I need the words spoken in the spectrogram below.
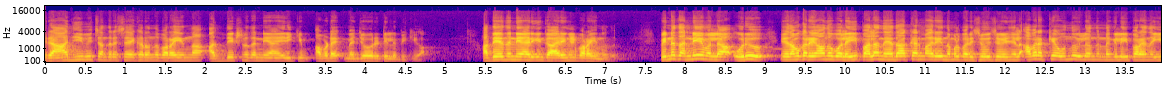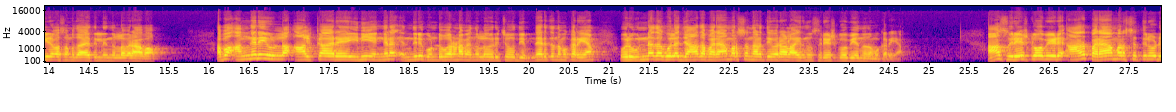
രാജീവ് ചന്ദ്രശേഖർ എന്ന് പറയുന്ന അധ്യക്ഷന് തന്നെയായിരിക്കും അവിടെ മെജോറിറ്റി ലഭിക്കുക. അദ്ദേഹം തന്നെയായിരിക്കും കാര്യങ്ങൾ പറയുന്നത്. പിന്നെ തന്നെയുമല്ല ഒരു നമുക്കറിയാവുന്ന പോലെ ഈ പല നേതാക്കന്മാരെയും നമ്മൾ പരിശോധിച്ചു കഴിഞ്ഞാൽ അവരൊക്കെ ഒന്നുമില്ലെന്നുണ്ടെങ്കിൽ ഈ പറയുന്ന ഈഴവ സമുദായത്തിൽ നിന്നുള്ളവരാവാം. അപ്പോൾ അങ്ങനെയുള്ള ആൾക്കാരെ ഇനി എങ്ങനെ എന്തിനു കൊണ്ടുവരണം എന്നുള്ള ഒരു ചോദ്യം. നേരത്തെ നമുക്കറിയാം ഒരു ഉന്നതകുല ജാത പരാമർശം നടത്തിയ ഒരാളായിരുന്നു സുരേഷ് ഗോപി എന്ന് നമുക്കറിയാം. ആ സുരേഷ് ഗോപിയുടെ ആ പരാമർശത്തിനോട്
